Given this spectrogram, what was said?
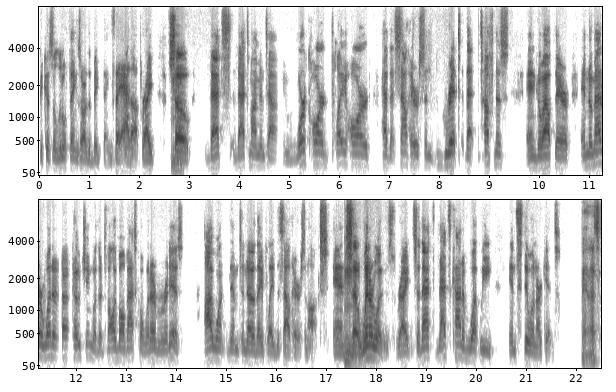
because the little things are the big things. They add up, right? Mm. So that's that's my mentality. Work hard, play hard, have that South Harrison grit, that toughness, and go out there. And no matter what I'm coaching, whether it's volleyball, basketball, whatever it is, I want them to know they played the South Harrison Hawks. And mm. so win or lose, right? So that's that's kind of what we instill in our kids. Man, that's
